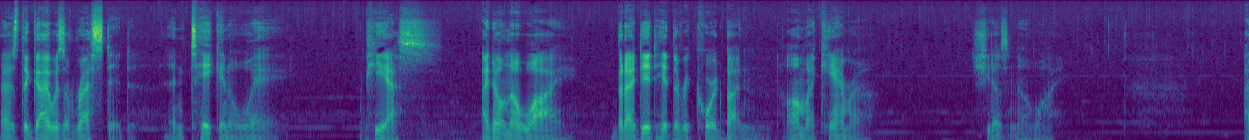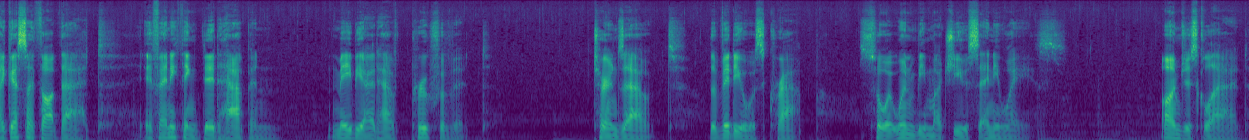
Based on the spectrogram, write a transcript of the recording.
as the guy was arrested and taken away. P.S. I don't know why, but I did hit the record button on my camera. She doesn't know why. I guess I thought that, if anything did happen, maybe I'd have proof of it. Turns out, the video was crap, so it wouldn't be much use anyways. I'm just glad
